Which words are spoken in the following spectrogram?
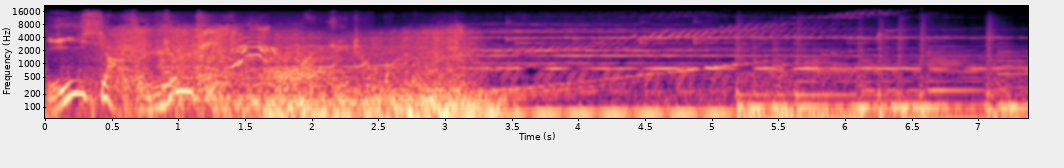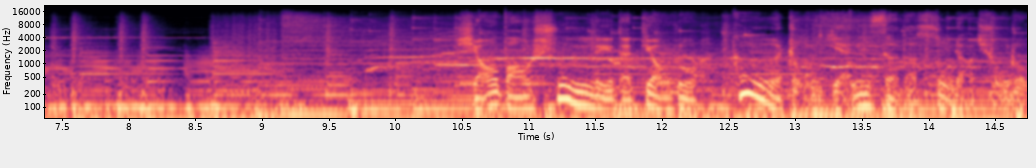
一下子扔进玩具城堡。小宝顺利地掉入各种颜色的塑料球中。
